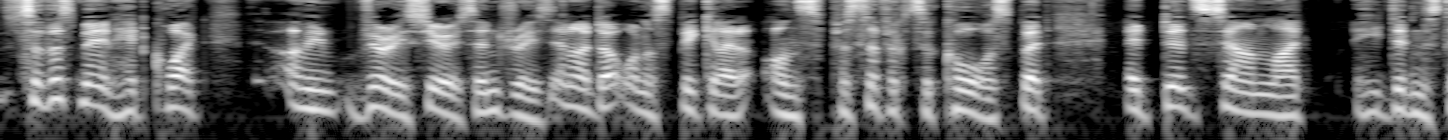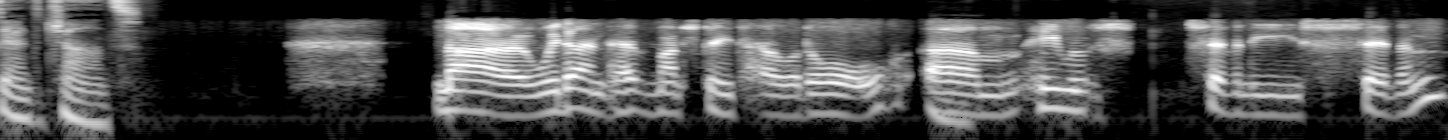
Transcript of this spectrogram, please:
So this man had quite, I mean, very serious injuries, and I don't want to speculate on specifics, of course, but it did sound like he didn't stand a chance. No, we don't have much detail at all. Um, he was 77,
